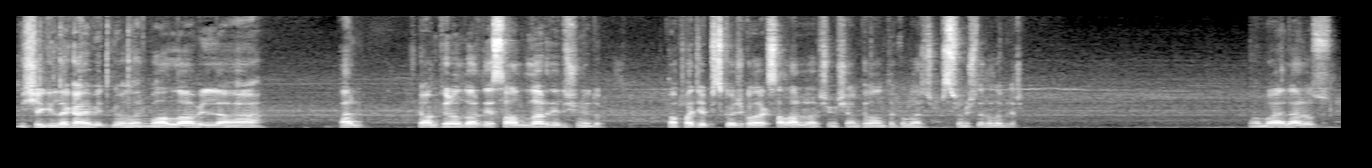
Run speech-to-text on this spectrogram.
Bir şekilde kaybetmiyorlar. Vallahi billahi ha. Ben şampiyon oldular diye saldılar diye düşünüyordum. Kafaca psikolojik olarak salarlar çünkü şampiyon olan takımlar pis sonuçlar alabilir. Ama helal olsun.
